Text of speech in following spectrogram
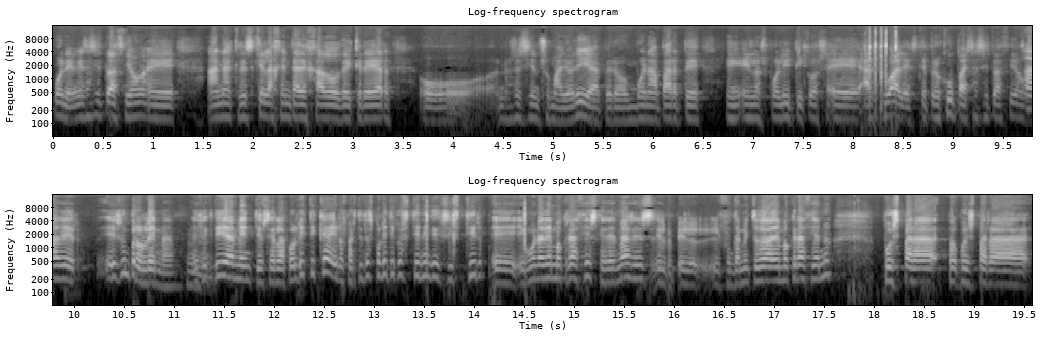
Bueno, en esa situación, eh, Ana, ¿crees que la gente ha dejado de creer, o no sé si en su mayoría, pero en buena parte en, los políticos eh, actuales? ¿Te preocupa esa situación? A ver, es un problema, mm. efectivamente. O sea, la política y los partidos políticos tienen que existir eh, en una democracia, es que además es el, fundamento de la democracia, ¿no? Pues para, pues para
